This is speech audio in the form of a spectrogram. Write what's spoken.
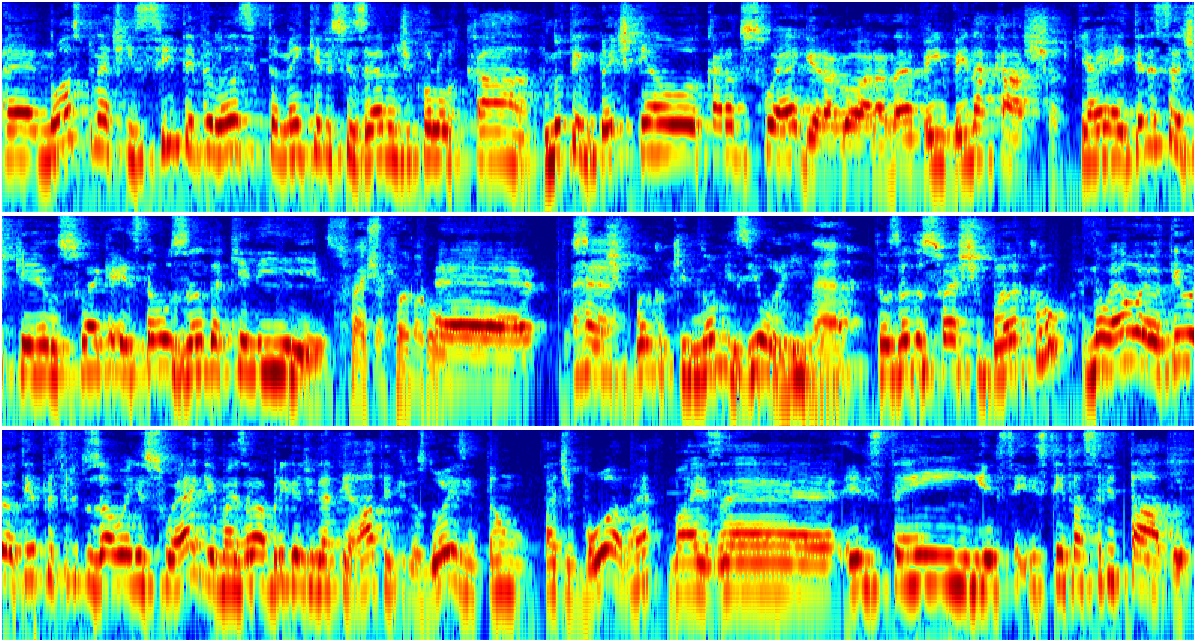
é, no ASP.NET em si, teve o lance também que eles fizeram de colocar. No template tem o cara do Swagger agora, né? Vem, vem na caixa. Que é, é interessante, porque o Swagger, eles estão usando aquele. Swashbuckle. É. O Swashbuckle, que nomezinho horrível, né? né? Estão usando o Swashbuckle. Não é, eu tenho, eu tenho preferido usar o N-Swag, mas é uma briga de gato e rato entre os dois, então tá de boa né? Mas é, eles têm eles, eles têm facilitado.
